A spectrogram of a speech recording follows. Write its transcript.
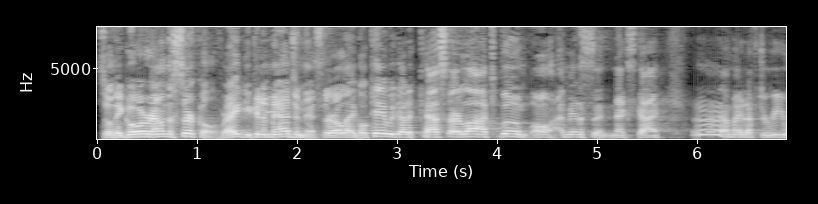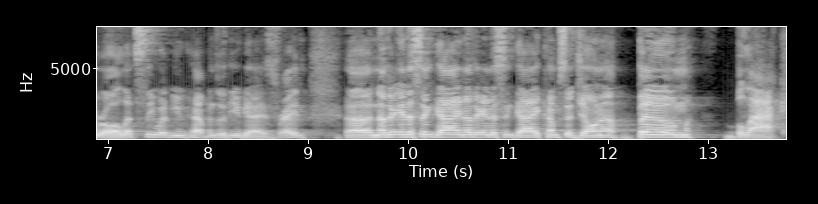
So they go around the circle, right? You can imagine this. They're all like, okay, we got to cast our lots. Boom. Oh, I'm innocent. Next guy, oh, I might have to re-roll. Let's see what you, happens with you guys, right? Uh, another innocent guy, another innocent guy comes to Jonah. Boom. Black.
